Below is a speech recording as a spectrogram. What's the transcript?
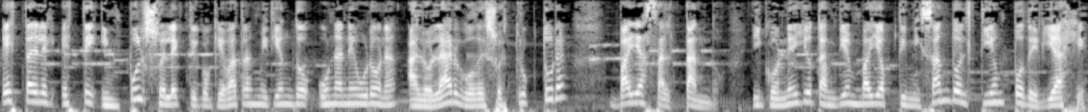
esta, este impulso eléctrico que va transmitiendo una neurona a lo largo de su estructura vaya saltando y con ello también vaya optimizando el tiempo de viaje.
